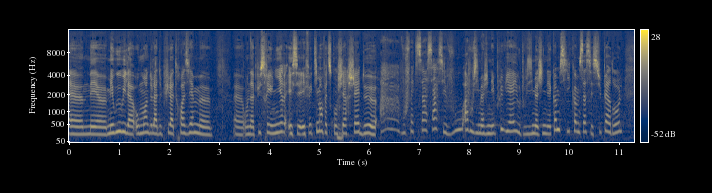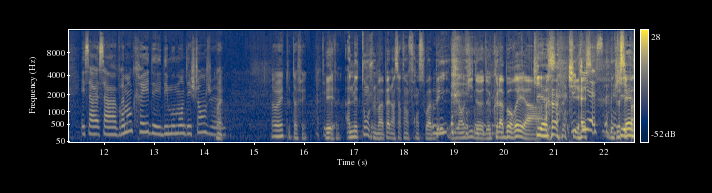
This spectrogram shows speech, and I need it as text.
Euh, mais, euh, mais oui, oui, là, au moins de là, depuis la troisième, euh, euh, on a pu se réunir et c'est effectivement en fait ce qu'on cherchait de euh, ah vous faites ça, ça c'est vous, ah je vous imaginais plus vieille ou je vous imaginais comme ci, comme ça, c'est super drôle et ça, a vraiment créé des, moments d'échange. euh. Ah oui, tout à fait. Ah, Et admettons, je m'appelle un certain François B. Oui. J'ai envie de, de collaborer à. Qui est-ce? Qui est-ce? Je Qui sais pas.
